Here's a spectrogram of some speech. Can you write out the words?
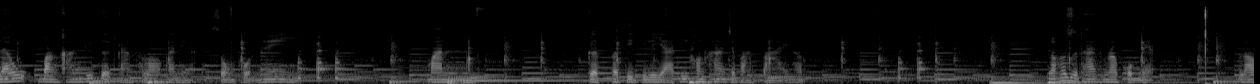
แล้วบางครั้งที่เกิดการทะเลาะกันเนี่ย ส่งผลให้มันเกิดปฏิกิริยาที่ค่อนข้างจะบานปลายครับ แล้วข้อสุดท้ายสำหรับผมเนี่ย เรา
